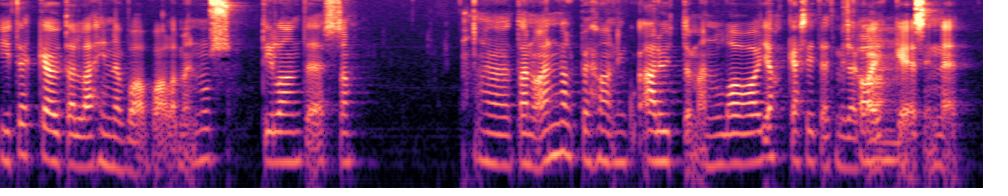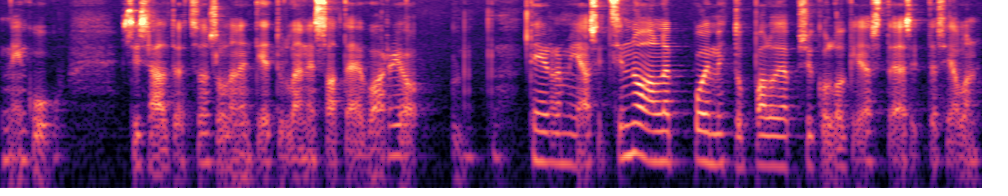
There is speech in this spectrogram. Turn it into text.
itse käytän lähinnä vaan valmennustilanteessa. Tai no NLP on niin kuin älyttömän laaja käsite, että mitä kaikkea on. sinne niin kuin sisältyy, että se on sellainen tietynlainen sateenvarjo termi, ja sitten sinne on alle poimittu paloja psykologiasta, ja sitten siellä on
